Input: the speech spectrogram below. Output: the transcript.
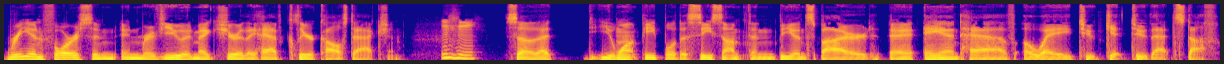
reinforce and, and review and make sure they have clear calls to action. So that you want people to see something, be inspired, and have a way to get to that stuff.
